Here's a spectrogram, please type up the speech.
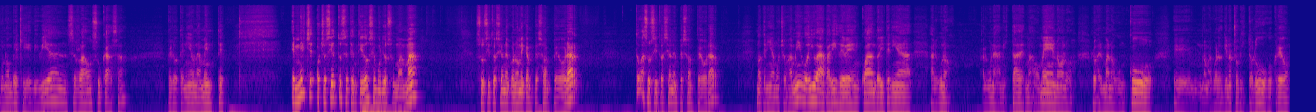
Un hombre que vivía encerrado en su casa, pero tenía una mente. En 1872 se murió su mamá, su situación económica empezó a empeorar, toda su situación empezó a empeorar, no tenía muchos amigos, iba a París de vez en cuando, ahí tenía algunos algunas amistades más o menos, los, hermanos Gunku, eh, no me acuerdo quién otro, Víctor Hugo, creo.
